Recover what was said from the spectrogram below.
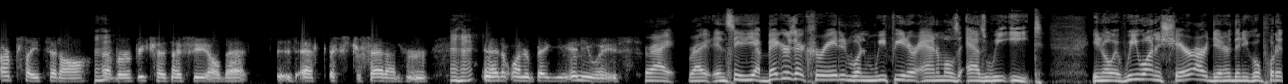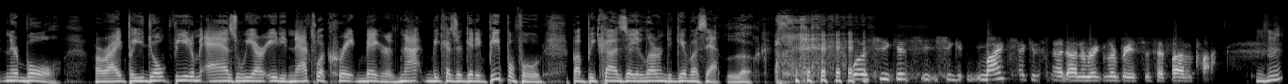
our plates at all Uh-huh. ever because I feel that extra fat on her, Uh-huh. and I don't want her begging anyways. Right, right. And see, yeah, beggars are created when we feed our animals as we eat. You know, if we want to share our dinner, then you go put it in their bowl. All right. But you don't feed them as we are eating. That's what create beggars, not because they're getting people food, but because they learn to give us that look. well, she gets she, she my cat gets fed on a regular basis at five o'clock. You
